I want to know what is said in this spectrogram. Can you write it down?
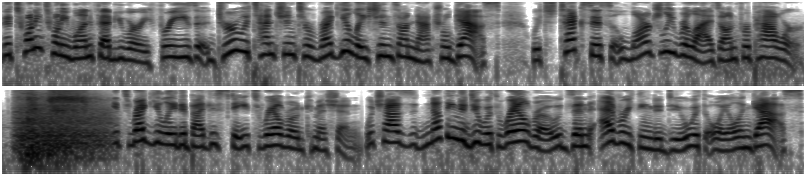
The 2021 February freeze drew attention to regulations on natural gas, which Texas largely relies on for power. It's regulated by the state's Railroad Commission, which has nothing to do with railroads and everything to do with oil and gas.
